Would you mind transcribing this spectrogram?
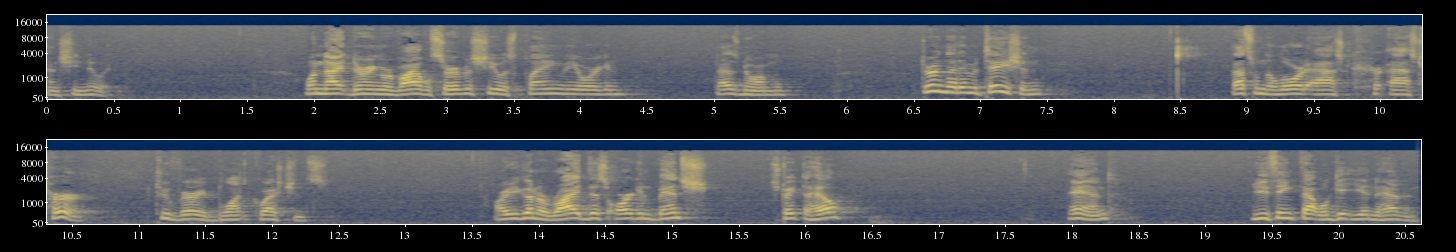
and she knew it. One night during revival service, she was playing the organ as normal. During that invitation, that's when the Lord asked her, asked her two very blunt questions. Are you going to ride this organ bench straight to hell? And do you think that will get you into heaven?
